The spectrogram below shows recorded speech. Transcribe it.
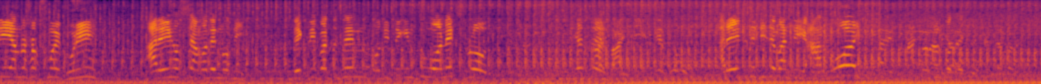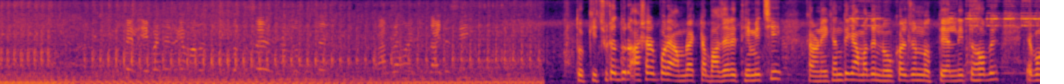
দিয়ে আমরা সবসময় ঘুরি আর এই হচ্ছে আমাদের নদী। দেখতেই পাচ্ছেন নদীতে কিন্তু অনেক স্রোত। ঠিক আছে? আরে এই হচ্ছে ডিজে বান্টি আর ওই এই পাশে থেকে মানুষ গোসল করতেছে, স্নান করতেছে। আর আমরা এখন একটু যাইতেছি তো কিছুটা দূর আসার পরে আমরা একটা বাজারে থেমেছি, কারণ এখান থেকে আমাদের নৌকার জন্য তেল নিতে হবে এবং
